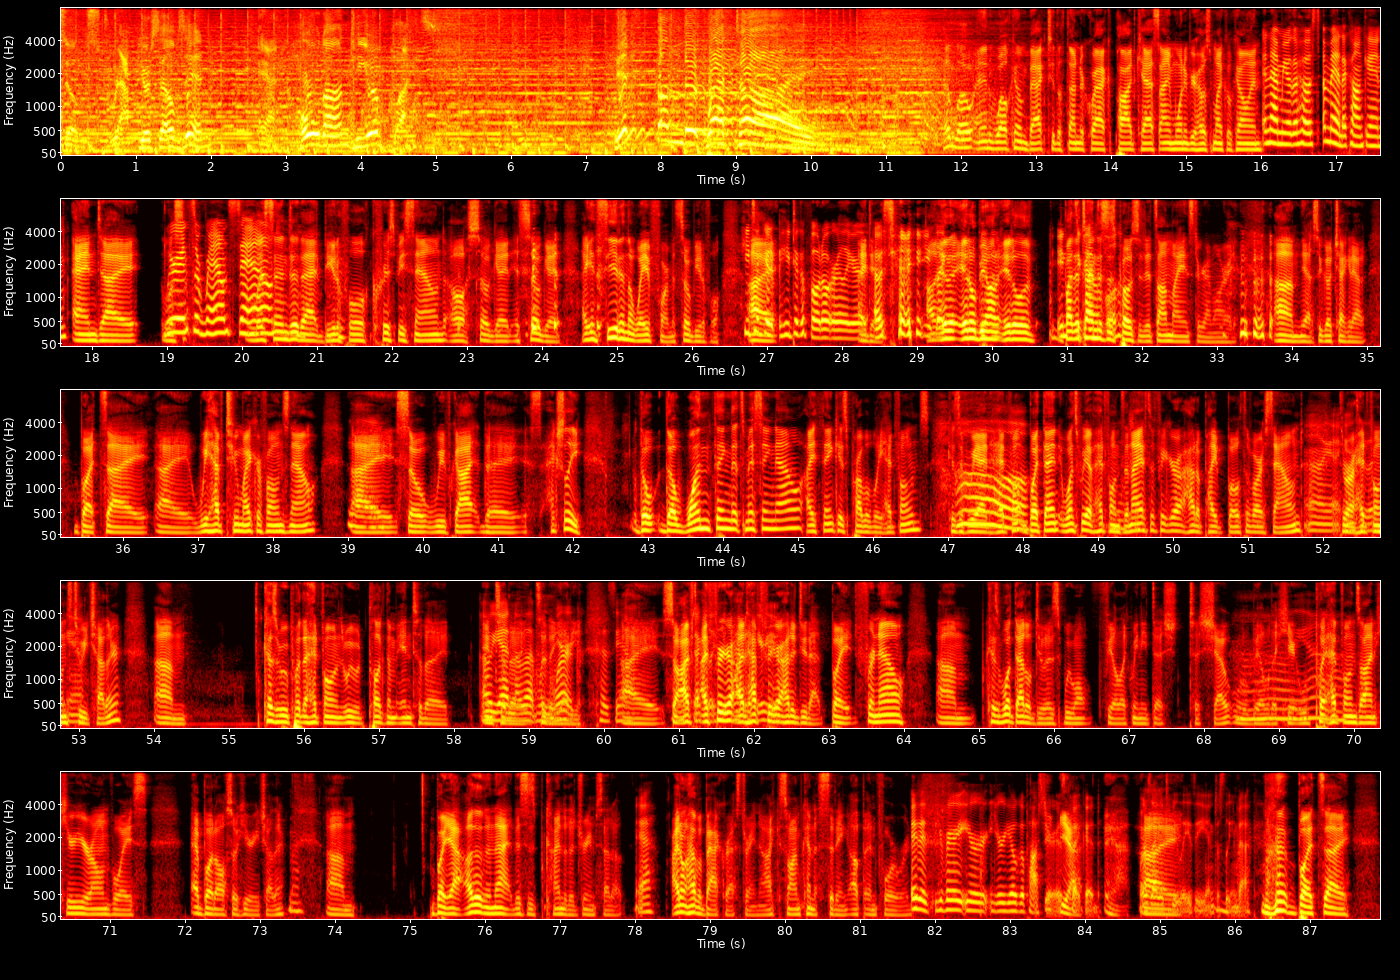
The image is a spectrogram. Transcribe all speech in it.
So strap yourselves in and hold on to your butts. It's Thunderquack time! Hello and welcome back to the Thunderquack podcast. I am one of your hosts, Michael Cohen, And I'm your other host, Amanda Conkin. and uh, We're listen, in surround sound. listen to that beautiful, crispy sound. Oh, so good! It's so good. I can see it in the waveform. It's so beautiful. He took I- it. He took a photo earlier. I did. was. he's Uh, like, it'll, it'll be on. It'll have by the time this is posted, it's on my Instagram already. um, yeah, so go check it out. But I, I, we have two microphones now. I Yay. so we've got the actually the the one thing that's missing now I think is probably headphones because if we had Oh. headphones, but then once we have headphones, then I have to figure out how to pipe both of our sound oh yeah. through our into the- headphones to each other. Um, because we would put the headphones, we would plug them into the Oh into yeah, the, no, that wouldn't work. Because yeah. I so I've I figure I'd have to figure you. out how to do that. But for now, um, because what that'll do is we won't feel like we need to sh- to shout. We'll be able to Oh, hear. We'll put headphones on, hear your own voice, but also hear each other. Nice. Um, but yeah, other than that, this is kind of the dream setup. Yeah. I don't have a backrest right now, so I'm kind of sitting up and forward. It is. You're very. Your your yoga posture is yeah, quite good. Yeah, Whereas I, get to I- be lazy and just lean back. but uh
